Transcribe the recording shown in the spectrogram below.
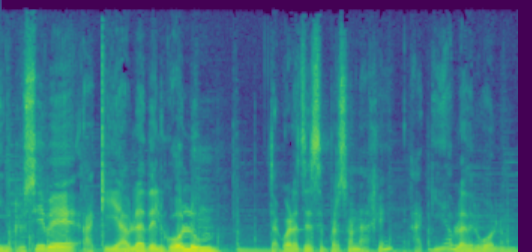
Inclusive aquí habla del Gollum. ¿Te acuerdas de ese personaje? Aquí habla del Gollum.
